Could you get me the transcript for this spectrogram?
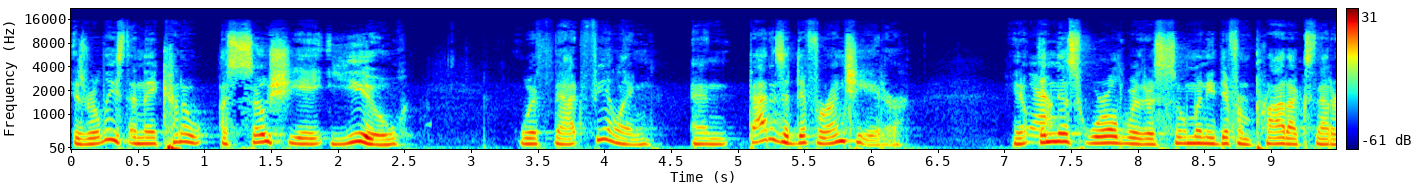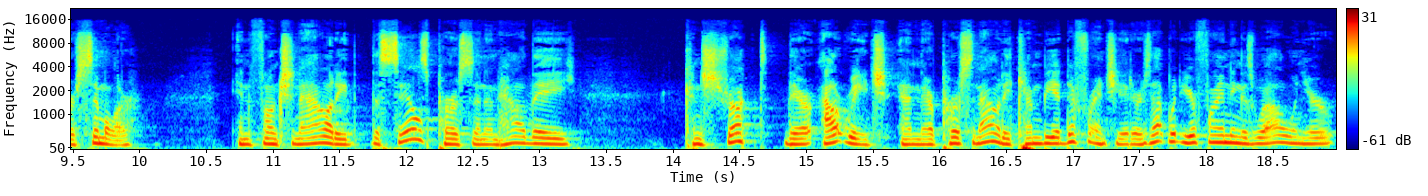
is released and they kind of associate you with that feeling. And that is a differentiator. You know, yeah. in this world where there's so many different products that are similar in functionality, the salesperson and how they construct their outreach and their personality can be a differentiator. Is that what you're finding as well when you're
